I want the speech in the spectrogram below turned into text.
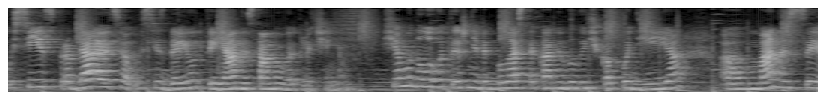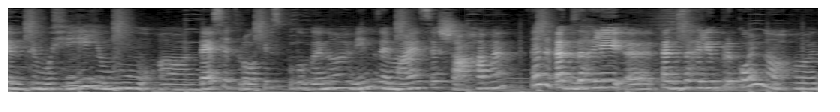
усі справляються, усі здають, і я не стану виключенням. Ще минулого тижня відбулася така невеличка подія. Е, В мене син Тимофій, йому е, 10 років з половиною. Він займається шахами. Знаєте, так взагалі, е, так взагалі прикольно. Е,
